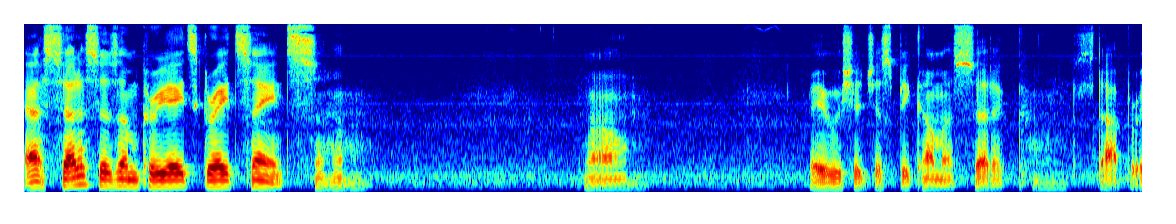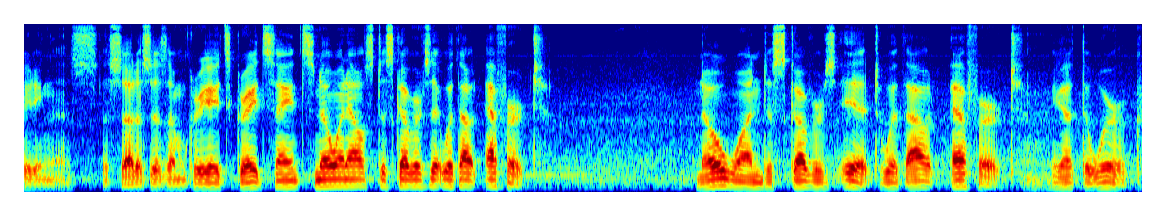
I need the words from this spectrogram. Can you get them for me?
Asceticism creates great saints. Well, maybe we should just become ascetic. Stop reading this. Asceticism creates great saints. No one else discovers it without effort. No one discovers it without effort. You have to work.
